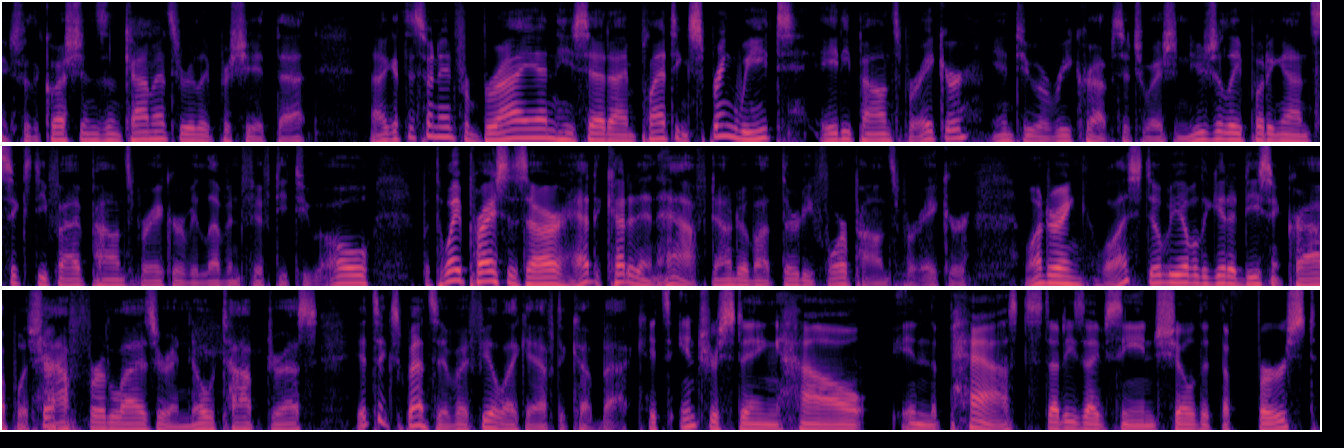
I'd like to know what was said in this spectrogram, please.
Thanks for the questions and comments. Really appreciate that. I get this one in from Brian. He said, I'm planting spring wheat, 80 pounds per acre, into a recrop situation, usually putting on 65 pounds per acre of 1152.0. But the way prices are, I had to cut it in half, down to about 34 pounds per acre. Wondering, will I still be able to get a decent crop with sure. half fertilizer and no top dress? It's expensive. I feel like I have to cut back. It's interesting how in the past, studies I've seen show that the first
